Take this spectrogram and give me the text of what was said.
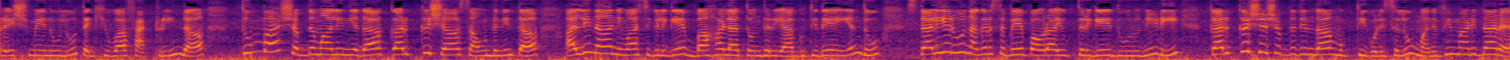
ರೇಷ್ಮೆ ನೂಲು ತೆಗೆಯುವ ಫ್ಯಾಕ್ಟರಿಯಿಂದ ತುಂಬಾ ಶಬ್ದ ಮಾಲಿನ್ಯದ ಕರ್ಕಶ ಸೌಂಡ್ನಿಂದ ಅಲ್ಲಿನ ನಿವಾಸಿಗಳಿಗೆ ಬಹಳ ತೊಂದರೆಯಾಗುತ್ತಿದೆ ಎಂದು ಸ್ಥಳೀಯರು ನಗರಸಭೆ ಪೌರಾಯುಕ್ತರಿಗೆ ದೂರು ನೀಡಿ ಕರ್ಕಶ ಶಬ್ದದಿಂದ ಮುಕ್ತಿಗೊಳಿಸಲು ಮನವಿ ಮಾಡಿದ್ದಾರೆ.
